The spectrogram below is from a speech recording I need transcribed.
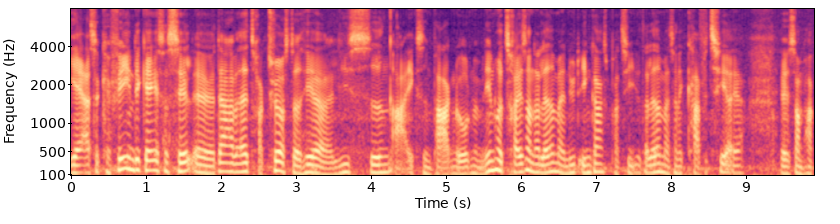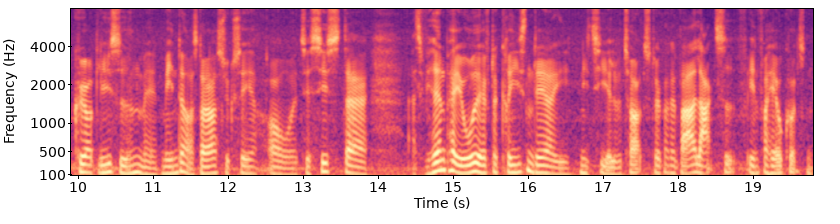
Ja, altså caféen, det gav sig selv. Øh, der har været et traktørsted her lige siden, nej ikke siden parken åbnede, men i 1960'erne, der lavede man et nyt indgangsparti, og der lavede man sådan et kafeteria, øh, som har kørt lige siden med mindre og større succeser. Og øh, til sidst, der, altså vi havde en periode efter krisen der i 9, 10, 11, 12 stykker, den varede lang tid inden for havekunsten,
